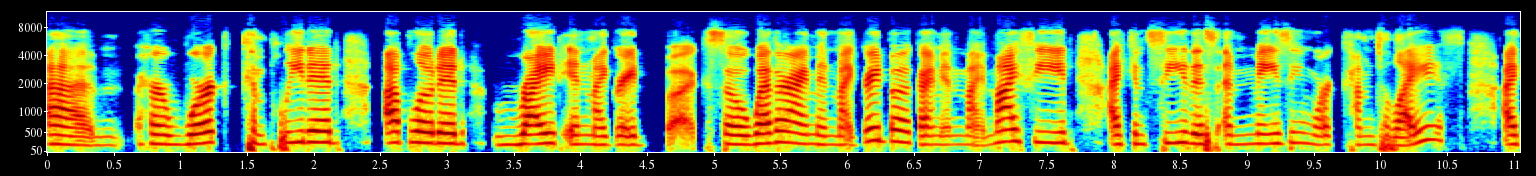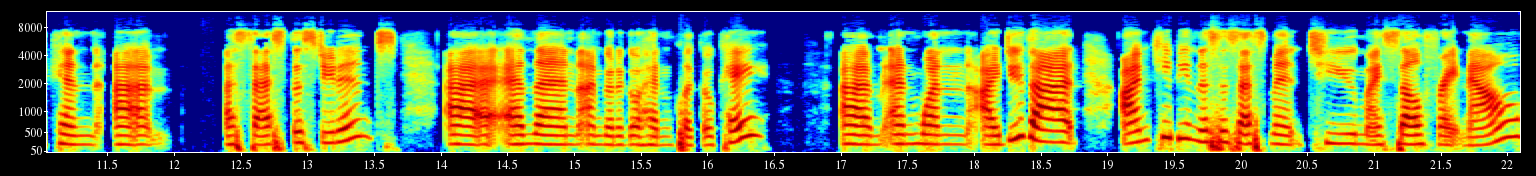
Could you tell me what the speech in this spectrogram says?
um, her work completed, uploaded right in my gradebook. So whether I'm in my gradebook, I'm in my My Feed, I can see this amazing work come to life. I can um, assess the student, uh, and then I'm going to go ahead and click OK. Um, and when I do that, I'm keeping this assessment to myself right now,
